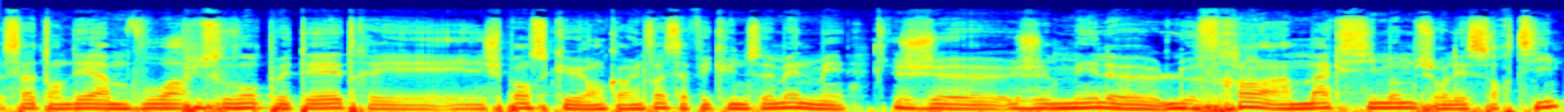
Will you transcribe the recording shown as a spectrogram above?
s'attendaient à me voir plus souvent peut-être. Et, je pense que encore une fois, ça fait qu'une semaine, mais je, je mets le, le frein un maximum sur les sorties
